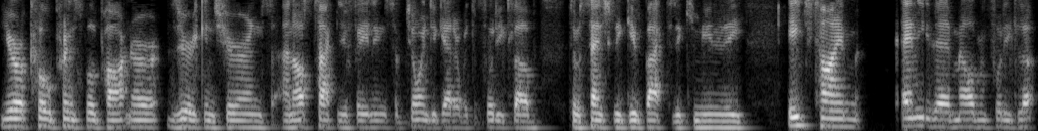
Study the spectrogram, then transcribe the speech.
your co-principal partner, Zurich Insurance, and us, Tackle Your Feelings, have joined together with the Footy Club to essentially give back to the community. Each time any of the Melbourne Footy Club,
